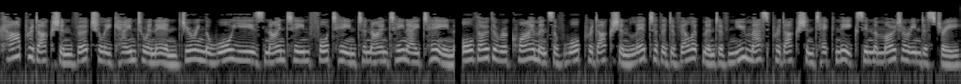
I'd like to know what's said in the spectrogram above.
Car production virtually came to an end during the war years 1914 to 1918, although the requirements of war production led to the development of new mass production techniques in the motor industry.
